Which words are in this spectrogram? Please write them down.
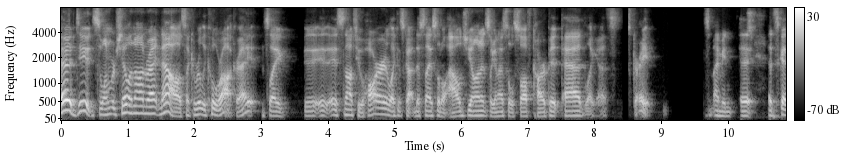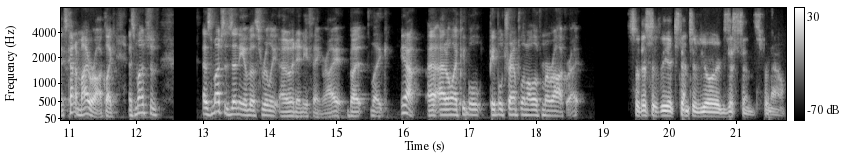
Oh, dude, it's the one we're chilling on right now. It's like a really cool rock, right? It's like it, it's not too hard. Like it's got this nice little algae on it. It's like a nice little soft carpet pad. Like it's, it's great. It's, I mean, it, it's it's kind of my rock. Like as much of as much as any of us really own anything, right? But like, yeah, I, I don't like people people trampling all over my rock, right? So this is the extent of your existence for now.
